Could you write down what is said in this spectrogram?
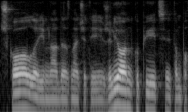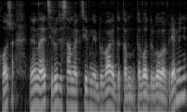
школ, им надо, значит, и жилье телефон купить и тому похоже. Наверное, эти люди самые активные бывают до там, того другого времени.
